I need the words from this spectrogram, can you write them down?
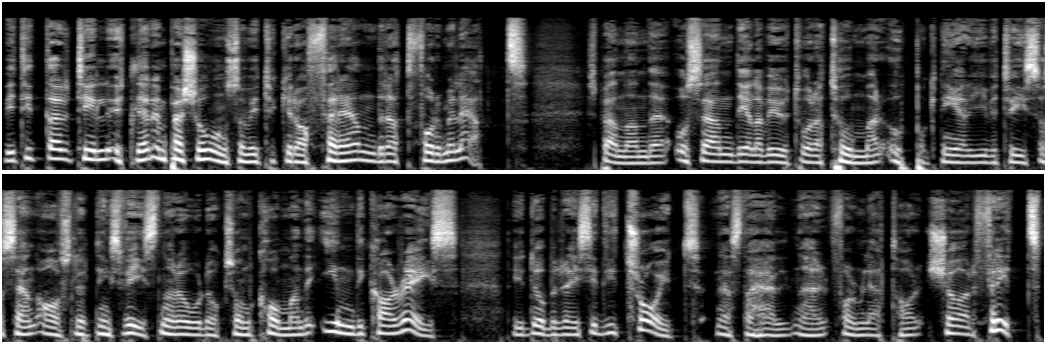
Vi tittar till ytterligare en person som vi tycker har förändrat Formel 1. Spännande. Och sen delar vi ut våra tummar upp och ner givetvis. Och sen avslutningsvis några ord också om kommande Indycar-race. Det är dubbelrace i Detroit nästa helg när Formel 1 har körfritt.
